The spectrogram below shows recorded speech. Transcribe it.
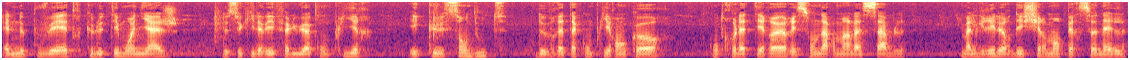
Elle ne pouvait être que le témoignage de ce qu'il avait fallu accomplir et que, sans doute, devrait accomplir encore, contre la terreur et son arme inlassable, malgré leur déchirement personnel,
